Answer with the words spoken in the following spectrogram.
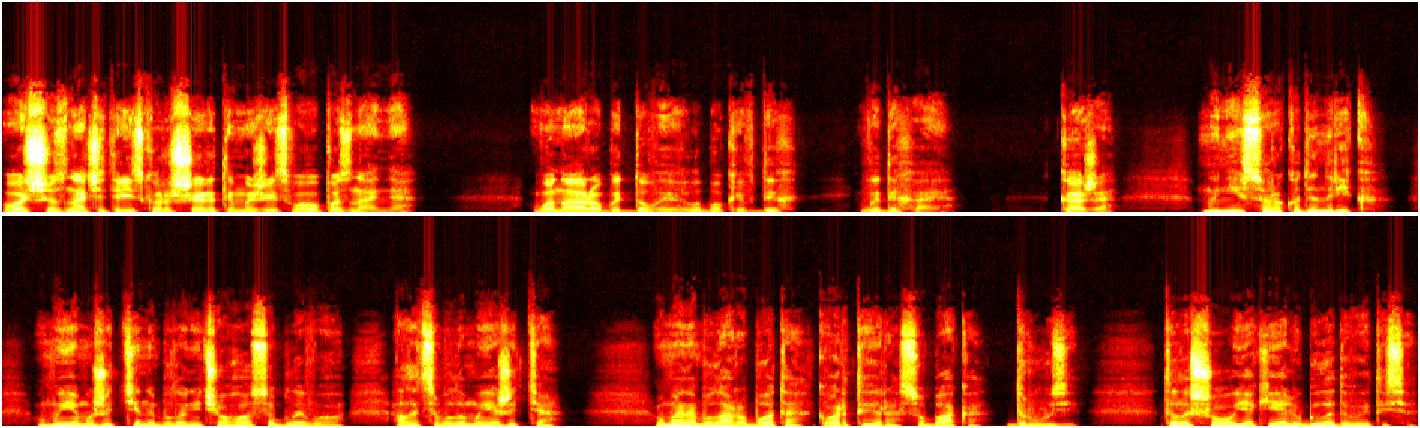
Ось що значить різко розширити межі свого познання. Вона робить довгий глибокий вдих, видихає. Каже: Мені 41 рік. У моєму житті не було нічого особливого, але це було моє життя. У мене була робота, квартира, собака, друзі, телешоу, які я любила дивитися.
